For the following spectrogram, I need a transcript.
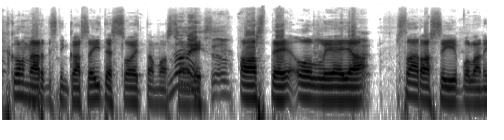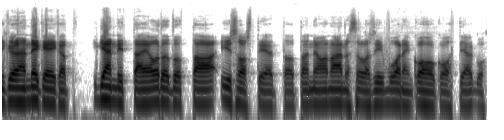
kolme artistin kanssa itse soittamassa, No eli niin, se on, Aste, Ollie ja Sara Siipola, niin kyllähän ne keikat jännittää ja odotuttaa isosti, että tota, ne on aina sellaisia vuoden kohokohtia, kun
